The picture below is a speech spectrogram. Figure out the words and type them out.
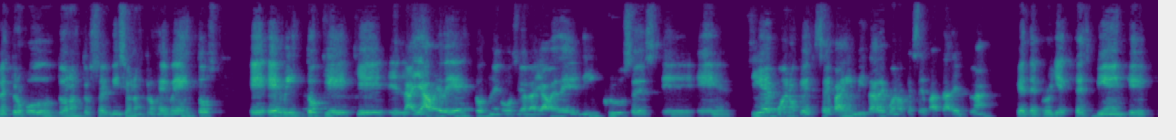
nuestro producto, nuestros servicios, nuestros eventos. Eh, he visto que, que, la llave de estos negocios, la llave de Dean Cruises, eh, eh, sí es bueno que sepas invitar, es bueno que sepas dar el plan, que te proyectes bien, que,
